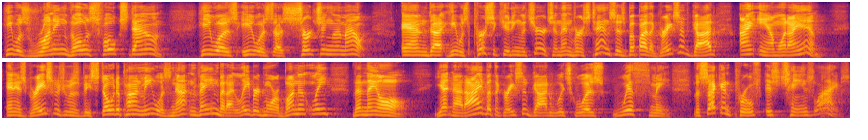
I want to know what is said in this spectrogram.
he was running those folks down. He was, he was uh, searching them out and uh, he was persecuting the church. And then verse 10 says, But by the grace of God, I am what I am. And his grace, which was bestowed upon me, was not in vain, but I labored more abundantly than they all. Yet not I, but the grace of God which was with me. The second proof is changed lives.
